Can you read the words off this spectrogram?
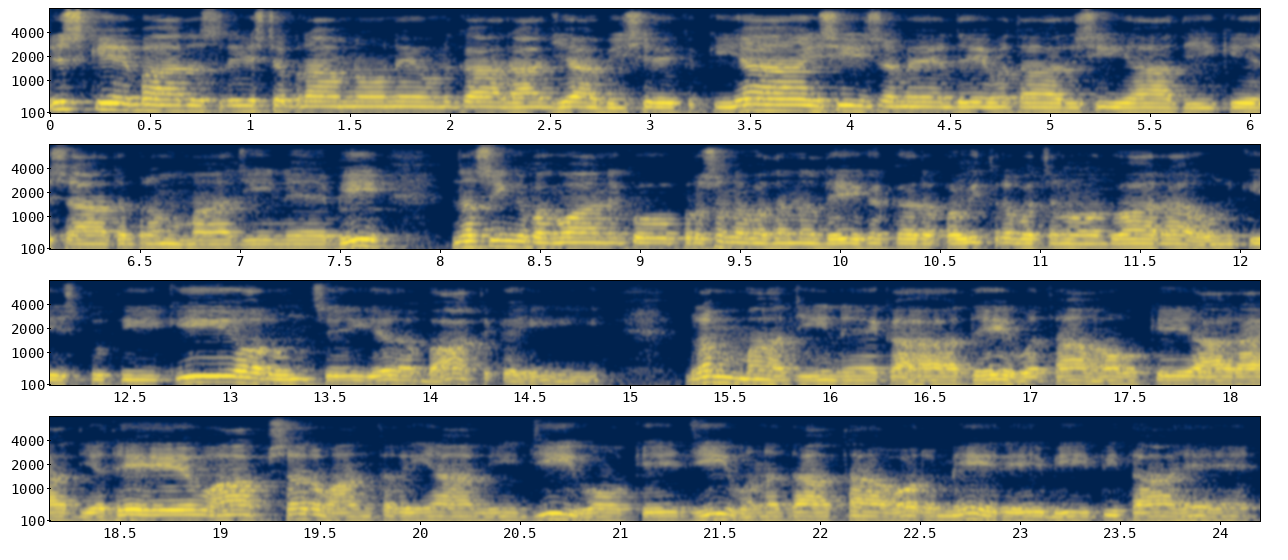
इसके बाद श्रेष्ठ ब्राह्मणों ने उनका राज्याभिषेक किया। इसी समय देवता ऋषि आदि के साथ ब्रह्मा जी ने भी नरसिंह भगवान को प्रसन्न वदन देख कर पवित्र वचनों द्वारा उनकी स्तुति की और उनसे यह बात कही। ब्रह्मा जी ने कहा, देवताओं के आराध्य देव, आप सर्वांतरयामी जीवों के जीवन दाता और मेरे भी पिता हैं।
